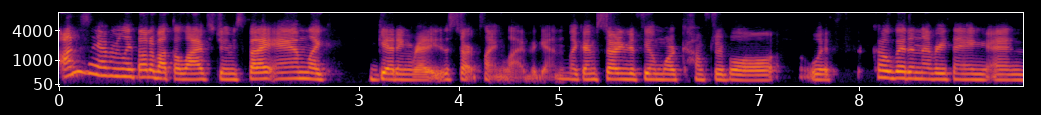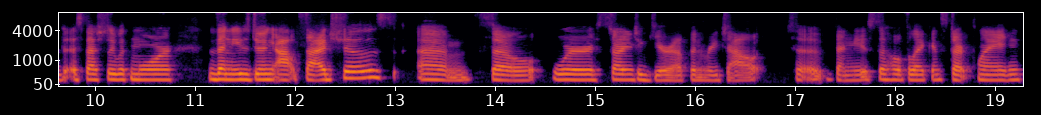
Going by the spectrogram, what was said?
honestly haven't really thought about the live streams, but I am like getting ready to start playing live again. Like I'm starting to feel more comfortable with COVID and everything, and especially with more venues doing outside shows. Um, so we're starting to gear up and reach out to venues. So hopefully I can start playing,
